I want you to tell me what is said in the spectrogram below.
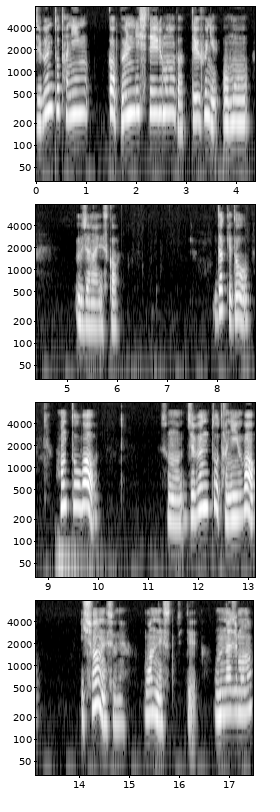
自分と他人が分離しているものだっていうふうに思うじゃないですか。だけど、本当は、その自分と他人は一緒なんですよね。ワンネスって言って、同じもの？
